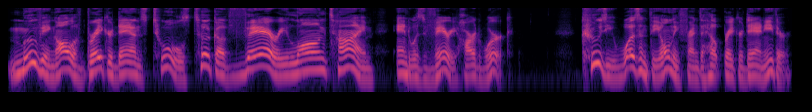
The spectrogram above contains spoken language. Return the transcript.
Moving all of Breaker Dan's tools took a very long time and was very hard work. Koozy wasn't the only friend to help Breaker Dan either.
